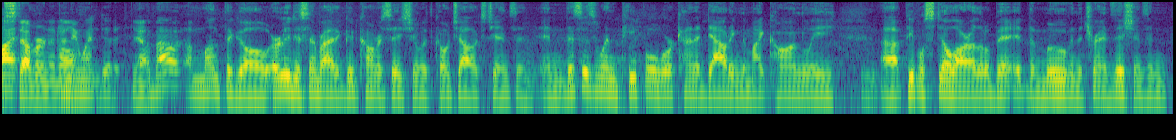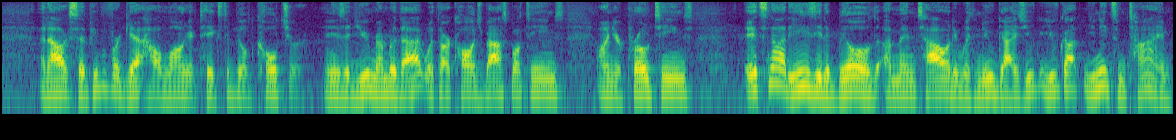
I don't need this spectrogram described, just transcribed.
weren't it, stubborn at all. and they went and did it. Yeah. About a month ago, early December, I had a good conversation with Coach Alex Jensen, and this is when people were kind of doubting the Mike Conley. Uh, people still are a little bit at the move and the transitions, and and Alex said people forget how long it takes to build culture. And he said, you remember that with our college basketball teams, on your pro teams. It's not easy to build a mentality with new guys. You, you've got you need some time,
